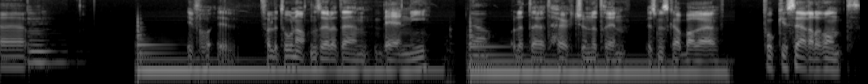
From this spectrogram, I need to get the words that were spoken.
eh, Ifølge tonearten så er dette en B9, Ja. og dette er et høyt sjuendetrinn. Hvis vi skal bare fokusere det rundt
